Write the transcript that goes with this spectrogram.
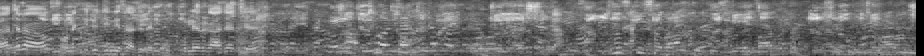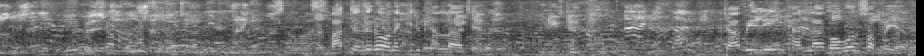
তাছাড়া অনেক কিছু জিনিস আছে, দেখুন। ফুলের গাছ আছে। বাচ্চাদেরও অনেক কিছু খেলনা আছে। চাবি রিং, খেলনা, গগল সব পেয়ে যাবে।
